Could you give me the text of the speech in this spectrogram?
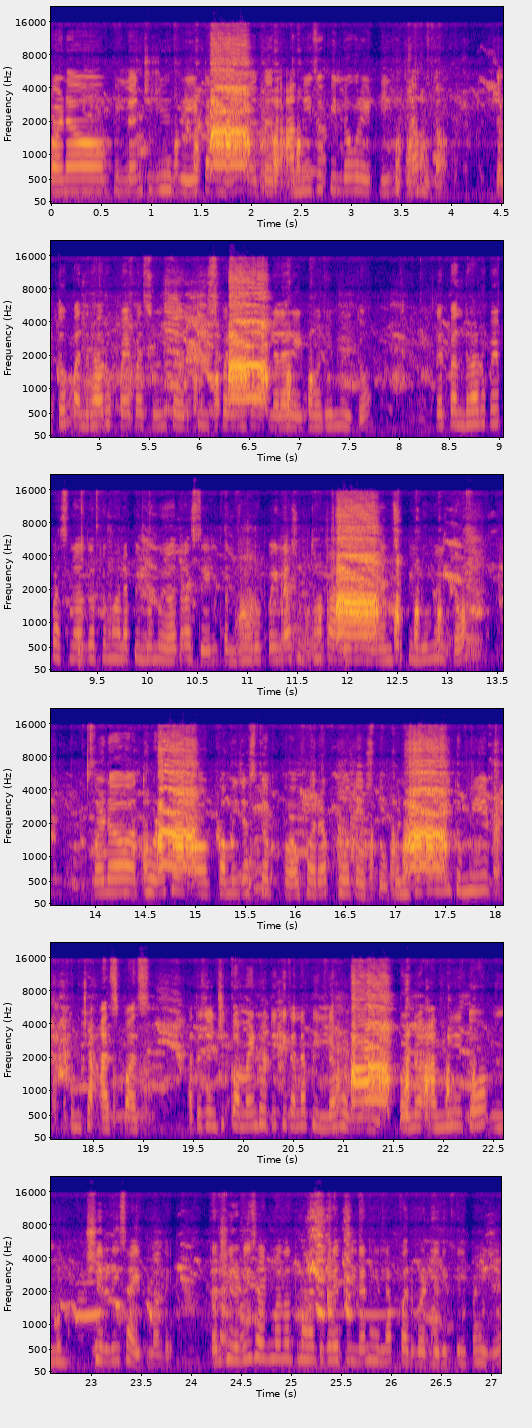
पण पिल्लांची जी रेट आहे तर आम्ही जो पिल्लो रेटने घेतला होता तर तो पंधरा रुपयापासून तर तीसपर्यंत आपल्याला रेटमध्ये मिळतो. तर पंधरा रुपयेपासून जर तुम्हाला पिल्लू मिळत असेल पंधरा रुपयेलासुद्धा सुद्धा पिल्लू मिळतं. पण थोडासा कमी जास्त प- फरक होत असतो. पण ज्यावेळी तुम्ही तुमच्या आसपास आता ज्यांची कमेंट होती की त्यांना पिल्लं हवी आहेत पण आम्ही येतो शिर्डी साईडमध्ये तर शिर्डी साईडमधून तुम्हाला तिकडे पिल्लं न्यायला परवडले देखील पाहिजे.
